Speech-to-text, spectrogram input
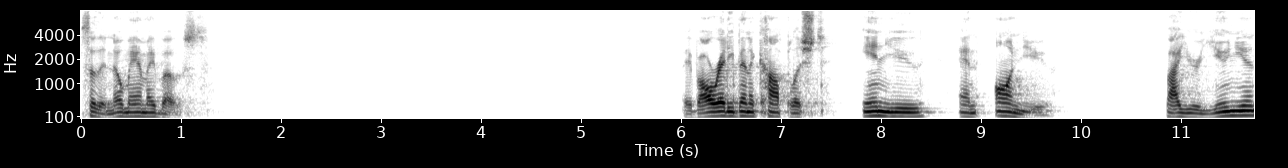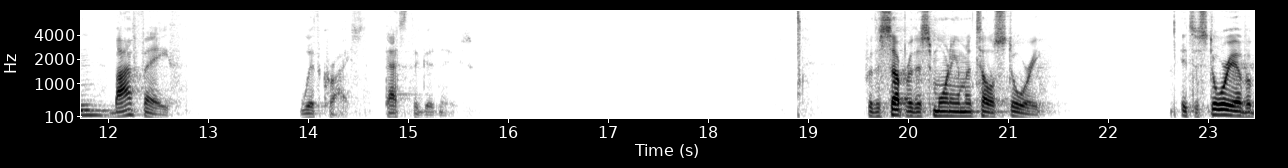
so that no man may boast. They've already been accomplished in you and on you by your union by faith with Christ. That's the good news. For the supper this morning, I'm going to tell a story. It's a story of a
